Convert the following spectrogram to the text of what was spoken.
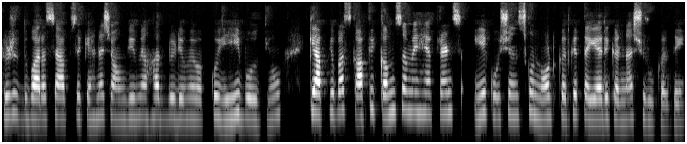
फिर दोबारा से आपसे कहना चाहूँगी, मैं हर वीडियो में आपको यही बोलती हूँ कि आपके पास काफ़ी कम समय है। फ्रेंड्स ये क्वेश्चंस को नोट करके तैयारी करना शुरू कर दें।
